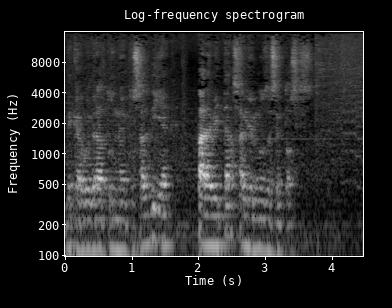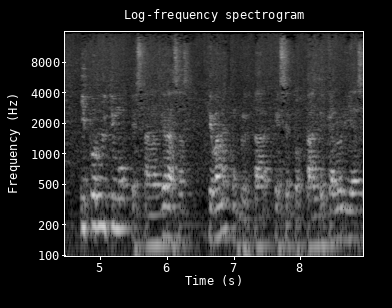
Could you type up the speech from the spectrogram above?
de carbohidratos netos al día para evitar salirnos de cetosis. Y por último están las grasas que van a completar ese total de calorías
